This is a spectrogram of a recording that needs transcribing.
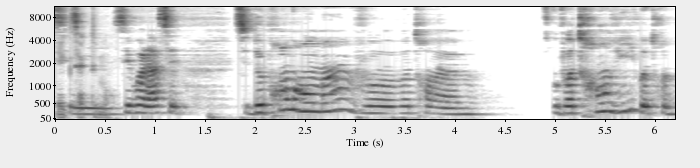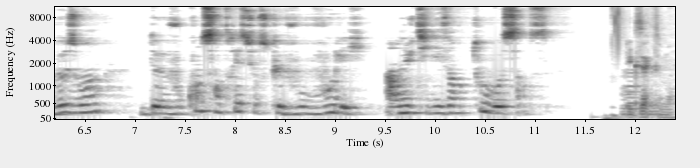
Exactement. C'est voilà, c'est de prendre en main votre, euh, votre envie, votre besoin de vous concentrer sur ce que vous voulez en utilisant tous vos sens. Exactement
